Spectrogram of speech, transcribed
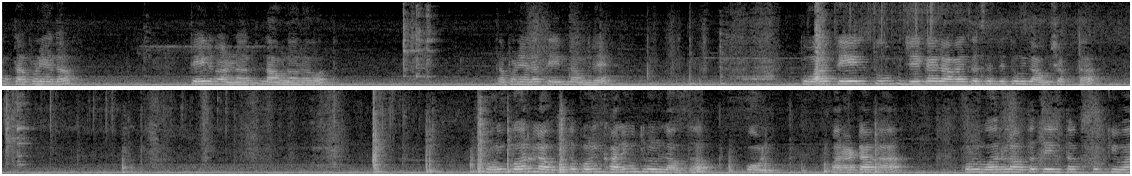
आता आपण याला तेल घालणार लावणार आहोत. आता आपण याला तेल लावलंय. तुम्हाला तेल तूप जे काय लावायचं असेल ते तुम्ही लावू शकता. कोणी वर लावतं तर कोणी खाली उतरून लावतं. पोळ पराठा हा कोण वर लावतं तेल तर किंवा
